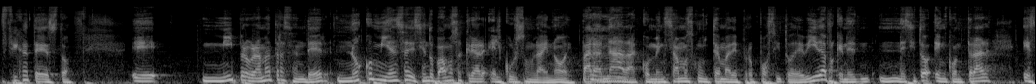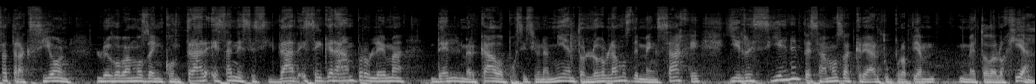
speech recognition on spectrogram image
Fíjate esto. Eh, mi programa Trascender no comienza diciendo vamos a crear el curso online hoy. Para nada. Comenzamos con un tema de propósito de vida porque necesito encontrar esa atracción. Luego vamos a encontrar esa necesidad, ese gran problema del mercado, posicionamiento. Luego hablamos de mensaje y recién empezamos a crear tu propia metodología.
